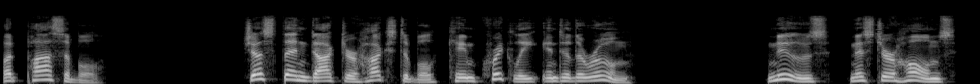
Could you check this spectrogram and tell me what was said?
but possible. Just then Dr. Huxtable came quickly into the room. News, Mr. Holmes,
